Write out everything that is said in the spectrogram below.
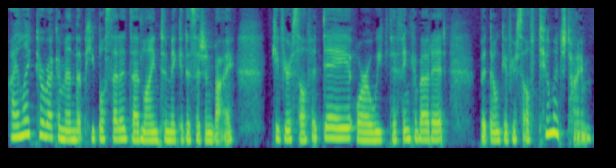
I like to recommend that people set a deadline to make a decision by. Give yourself a day or a week to think about it, but don't give yourself too much time.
